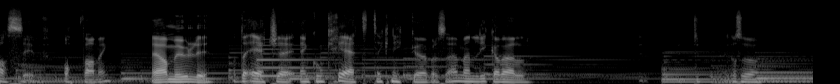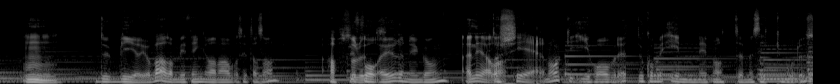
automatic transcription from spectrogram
passiv oppvarming. ja, mulig. At det er ikke en konkret teknikkøvelse, men likevel du, Altså, Mm, du blir jo varm i fingrene av å sitte sånn. Absolutt. Du får ørene i gang. Gjør Det det. skjer noe i hodet ditt. Du kommer inn i på en måte musikkmodus.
